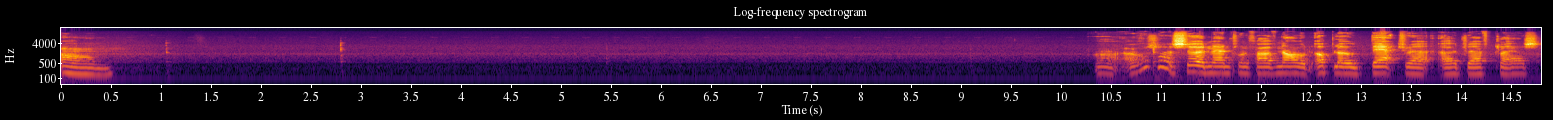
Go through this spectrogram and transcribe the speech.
Um. Uh, I I had Madden 25 and I would upload that dra uh, draft class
